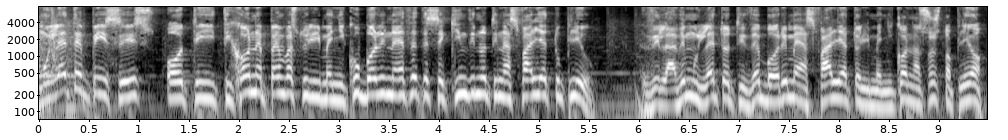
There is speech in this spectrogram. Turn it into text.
Μου λέτε επίσης ότι η τυχόν επέμβαση του λιμενικού μπορεί να έθετε σε κίνδυνο την ασφάλεια του πλοίου. Δηλαδή μου λέτε ότι δεν μπορεί με ασφάλεια το λιμενικό να σώσει το πλοίο.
